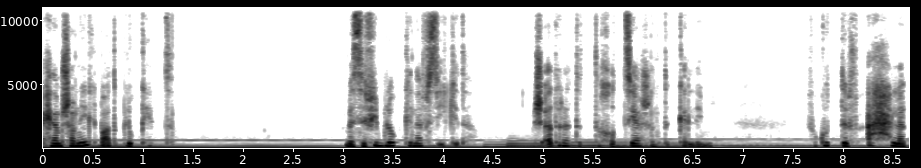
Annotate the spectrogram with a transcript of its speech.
إحنا مش عاملين لبعض بلوكات. بس في block نفسي كده. مش قادرة تتخطيه عشان تتكلمي. فكنت في أحلك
